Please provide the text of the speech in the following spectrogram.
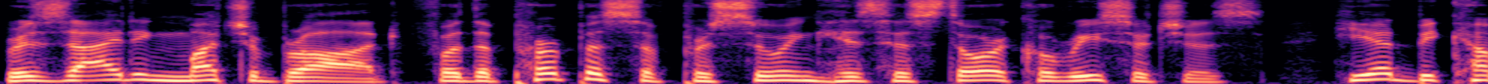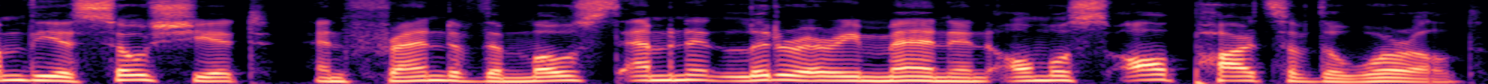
Residing much abroad for the purpose of pursuing his historical researches, he had become the associate and friend of the most eminent literary men in almost all parts of the world,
